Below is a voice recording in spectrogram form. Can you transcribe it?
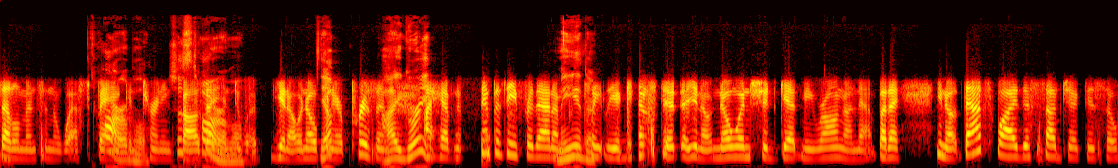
settlements in the West Bank Mm-hmm. Horrible. and turning Just Gaza horrible. into a you know an open Yep. air prison. I agree. I have no sympathy for that. I'm Me either. completely against it. You know, no one should get me wrong on that. But I, you know, that's why this subject is so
